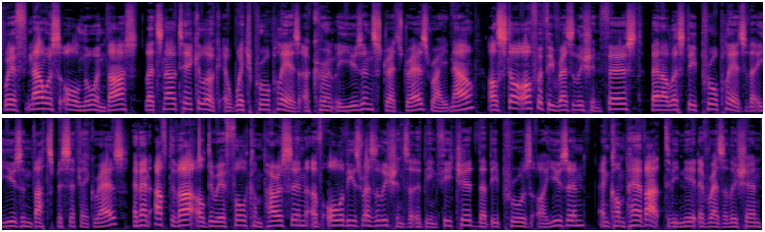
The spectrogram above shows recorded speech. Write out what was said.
With now us all knowing that, let's now take a look at which pro players are currently using stretched res right now now. I'll start off with the resolution first, then I'll list the pro players that are using that specific res, and then after that I'll do a full comparison of all of these resolutions that have been featured that the pros are using, and compare that to the native resolution.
